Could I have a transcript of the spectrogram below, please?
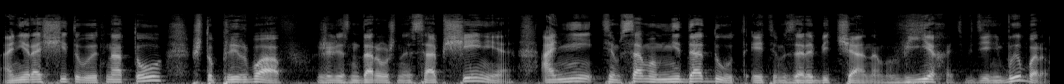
они рассчитывают на то, что прервав железнодорожное сообщение, они тем самым не дадут этим зарабичанам въехать в день выборов,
